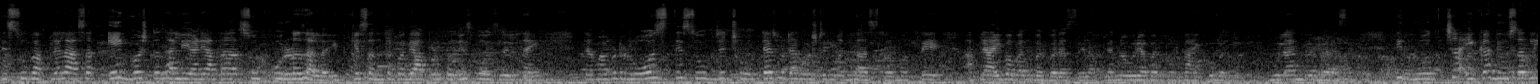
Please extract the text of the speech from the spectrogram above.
ते सुख आपल्याला असं एक गोष्ट झाली आणि आता सुख पूर्ण झालं. इतके संतपदे आपण कोणीच पोहोचलेलं नाही. त्यामुळे आपण रोज ते सुख जे छोट्या छोट्या गोष्टींमधलं असतं मग ते आपल्या आईबाबांबरोबर असेल आपल्या नवऱ्याबरोबर बायकोबरोबर मुलांबरोबर असेल ती रोजच्या एका दिवसातली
